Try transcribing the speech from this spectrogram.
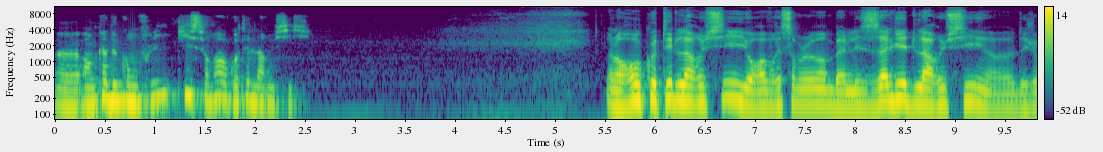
en cas de conflit, qui sera aux côtés de la Russie? Alors, aux côtés de la Russie, il y aura vraisemblablement ben, les alliés de la Russie. Euh, déjà,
